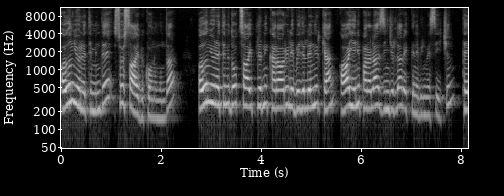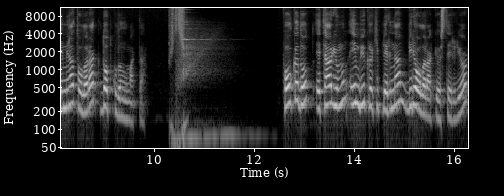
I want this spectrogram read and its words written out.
ağın yönetiminde söz sahibi konumunda. Ağın yönetimi DOT sahiplerinin kararı ile belirlenirken ağa yeni paralel zincirler eklenebilmesi için teminat olarak DOT kullanılmakta. Polkadot, Ethereum'un en büyük rakiplerinden biri olarak gösteriliyor.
